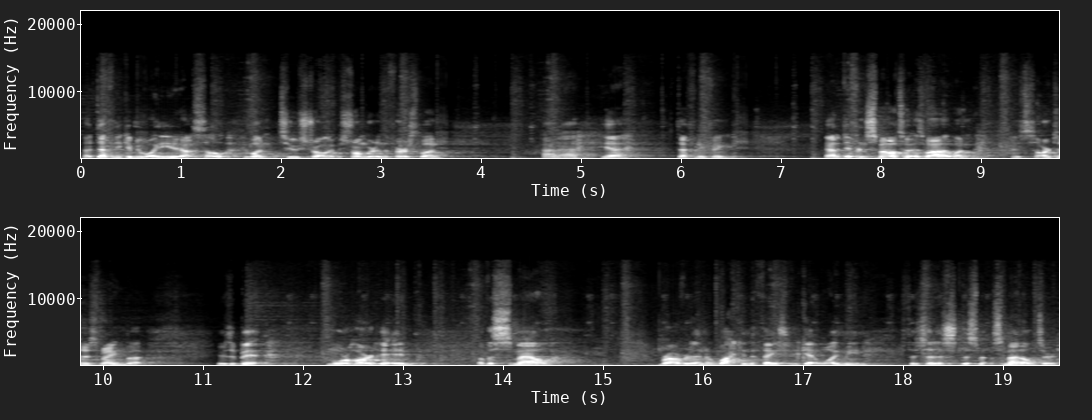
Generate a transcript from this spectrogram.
That definitely gave me what I needed, that salt. It wasn't too strong, it was stronger than the first one. And uh, yeah, definitely think it had a different smell to it as well. It wasn't, it's hard to explain, but it was a bit more hard hitting of a smell rather than a whack in the face, if you get what I mean. So, so the, the smell altered.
